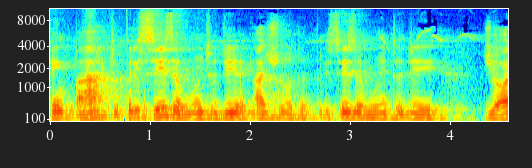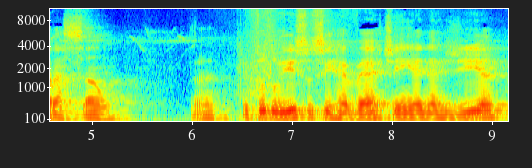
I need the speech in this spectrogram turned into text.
quem parte precisa muito de ajuda, precisa muito de, de oração. Né? E tudo isso se reverte em energia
